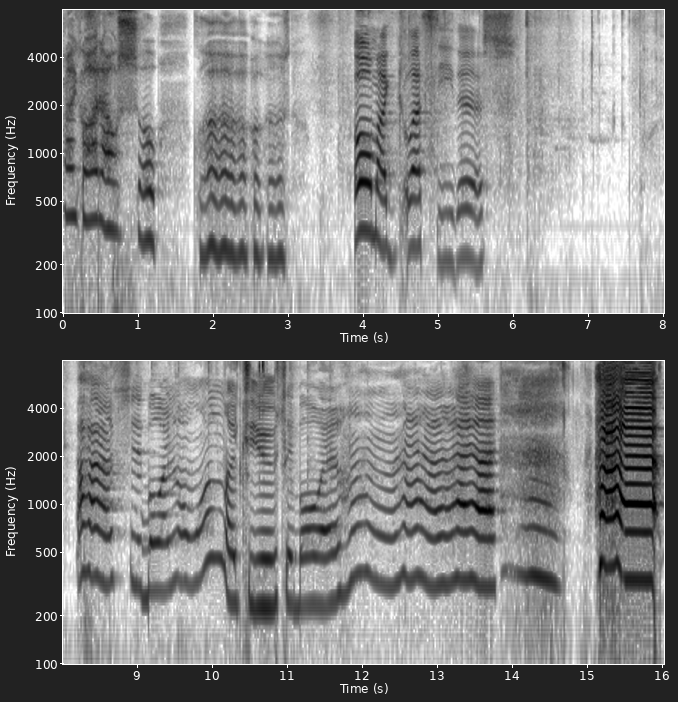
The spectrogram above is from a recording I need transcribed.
my god, I was so close. Oh my, god, let's see this. Ah, silly boy, no one likes you, silly boy. Ha ha ha ha.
